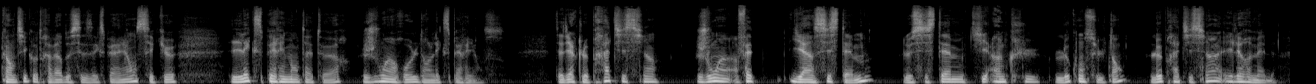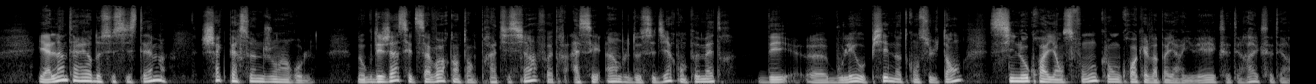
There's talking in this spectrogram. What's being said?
quantique au travers de ses expériences, c'est que l'expérimentateur joue un rôle dans l'expérience. C'est-à-dire que le praticien joue un... En fait, il y a un système, le système qui inclut le consultant, le praticien et les remèdes. Et à l'intérieur de ce système, chaque personne joue un rôle. Donc déjà, c'est de savoir qu'en tant que praticien, il faut être assez humble de se dire qu'on peut mettre des euh, boulets au pied de notre consultant si nos croyances font qu'on croit qu'elle va pas y arriver, etc., etc.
